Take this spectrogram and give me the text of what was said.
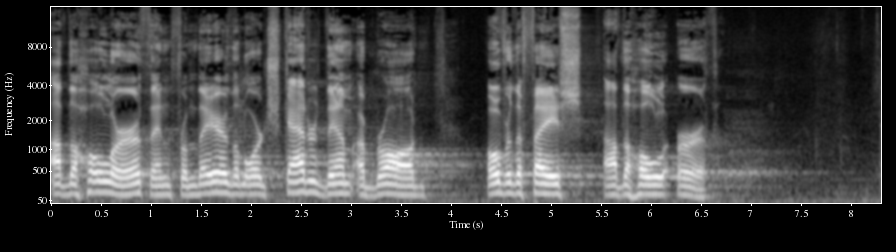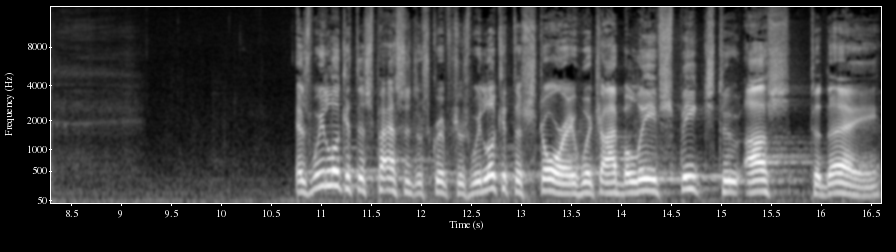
of the whole earth. And from there the Lord scattered them abroad over the face of the whole earth. As we look at this passage of scriptures, we look at this story, which I believe speaks to us today.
